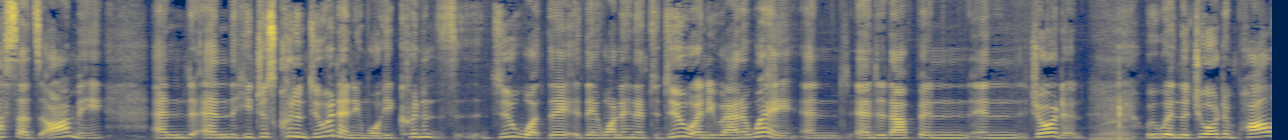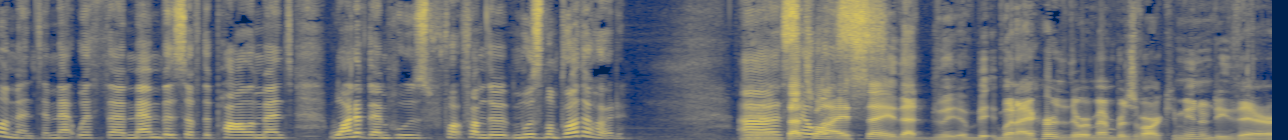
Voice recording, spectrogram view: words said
Assad's army, and, and he just couldn't do it anymore. He couldn't do what they, they wanted him to do, and he ran away and ended up in, in Jordan. Right. We were in the Jordan parliament and met with uh, members of the parliament, one of them who's fro- from the Muslim Brotherhood. Yeah, Uh, that's so why I say that when I heard that there were members of our community there,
